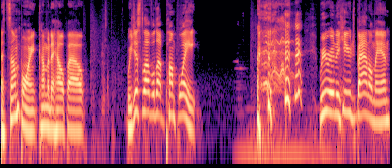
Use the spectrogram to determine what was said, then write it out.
at some point coming to help out. We just leveled up pump weight. we were in a huge battle, man.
